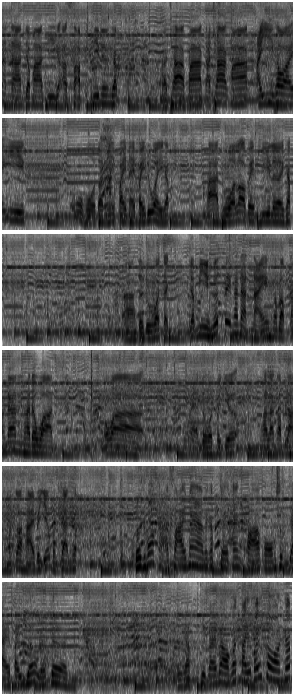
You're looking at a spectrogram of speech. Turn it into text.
นานๆจะมาทีก็อสับอีกทีนึงครับ กระชากมากระชากมาตีเข้าไปอีก โอ้โห ตอนนี้ไปไหนไปด้วยครับพาทัวร์รอบเวทีเลยครับ อ่าเดี๋ยวดูว่าจะจะมีฮึดได้ขนาดไหนสำหรับทางด้านฮาดาวาน เพราะว่าแม่โดนไปเยอะพละกำลังมันก็หายไปเยอะเหมือนกันครับโดยเฉพาะขาซ้ายหน้านะครับเจอแข้งขวาของศึกใหญ่ไปเยอะเหลือเกินนี่ครับคิดอะไรไม่ออกก็เตะไปก่อนครับ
